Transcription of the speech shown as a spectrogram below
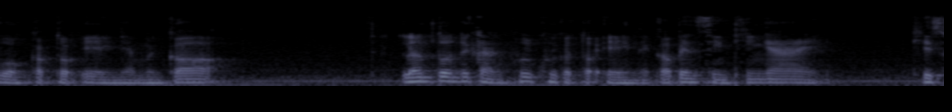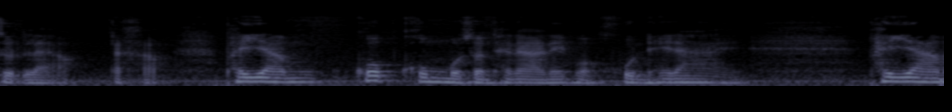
บวกกับตัวเองเนี่ยมันก็เริ่มต้นด้วยการพูดคุยกับตัวเองเนี่ยก็เป็นสิ่งที่ง่ายที่สุดแล้วนะครับ พยายามควบคุมบทสนทนาในหัวคุณให้ได้ พยายาม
